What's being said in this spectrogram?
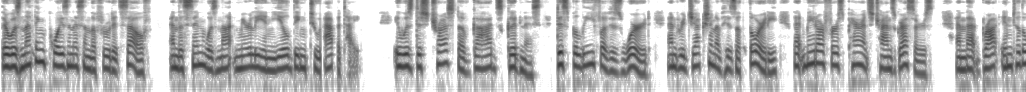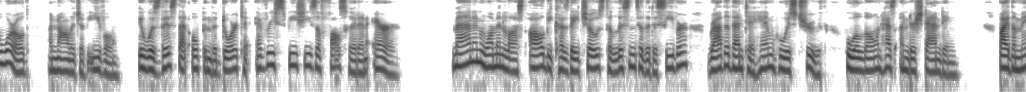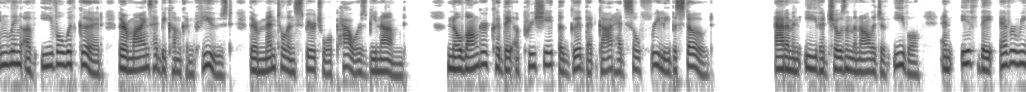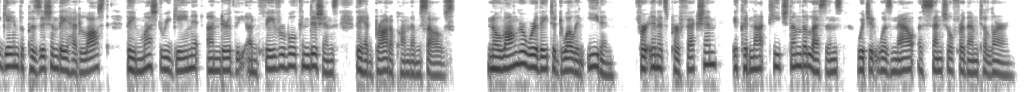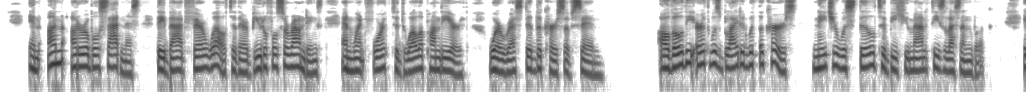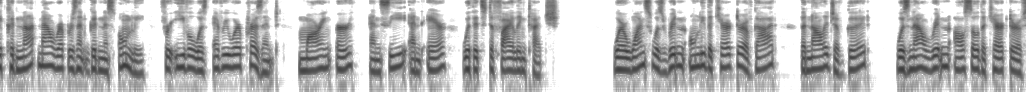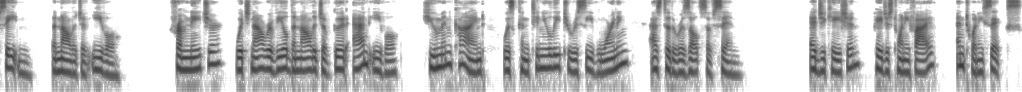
There was nothing poisonous in the fruit itself, and the sin was not merely in yielding to appetite. It was distrust of God's goodness, disbelief of His word, and rejection of His authority that made our first parents transgressors, and that brought into the world a knowledge of evil. It was this that opened the door to every species of falsehood and error. Man and woman lost all because they chose to listen to the deceiver rather than to him who is truth, who alone has understanding. By the mingling of evil with good, their minds had become confused, their mental and spiritual powers benumbed. No longer could they appreciate the good that God had so freely bestowed. Adam and Eve had chosen the knowledge of evil, and if they ever regained the position they had lost, they must regain it under the unfavorable conditions they had brought upon themselves. No longer were they to dwell in Eden, for in its perfection it could not teach them the lessons which it was now essential for them to learn. In unutterable sadness, they bade farewell to their beautiful surroundings and went forth to dwell upon the earth, where rested the curse of sin. Although the earth was blighted with the curse, nature was still to be humanity's lesson book. It could not now represent goodness only, for evil was everywhere present, marring earth and sea and air with its defiling touch. Where once was written only the character of God, the knowledge of good, was now written also the character of Satan, the knowledge of evil. From nature, which now revealed the knowledge of good and evil, humankind was continually to receive warning as to the results of sin. Education, pages 25 and 26.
